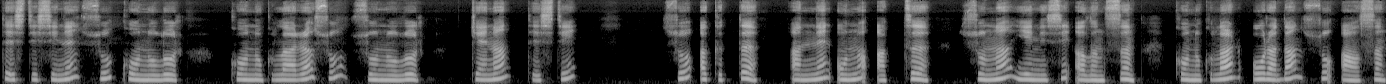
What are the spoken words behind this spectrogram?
testisine su konulur. Konuklara su sunulur. Kenan testi su akıttı. Annen onu attı. Suna yenisi alınsın. Konuklar oradan su alsın.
